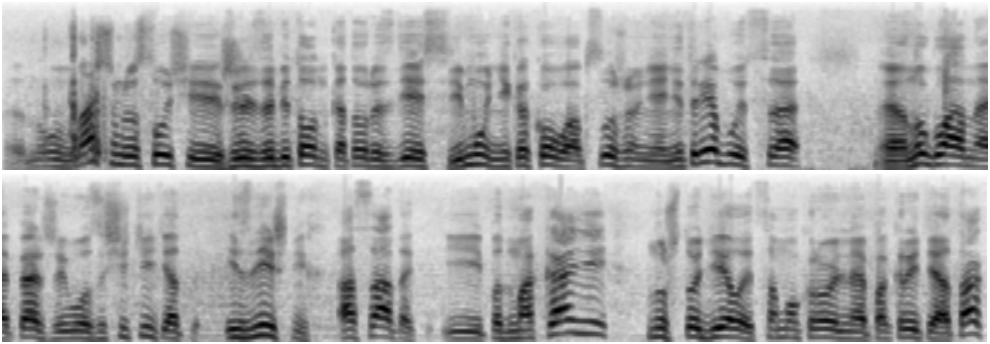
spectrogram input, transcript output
Ну, в нашем же случае железобетон, который здесь, ему никакого обслуживания не требуется. Э, ну, главное, опять же, его защитить от излишних осадок и подмоканий. Ну, что делает само кровельное покрытие, а так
